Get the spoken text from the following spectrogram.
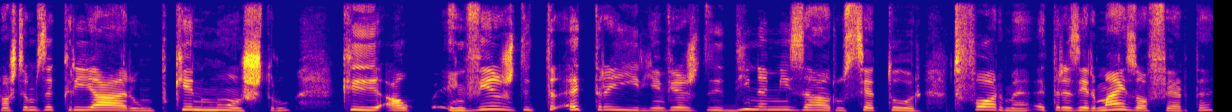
nós estamos a criar um pequeno monstro que, ao, em vez de atrair e em vez de dinamizar o setor de forma a trazer mais oferta,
